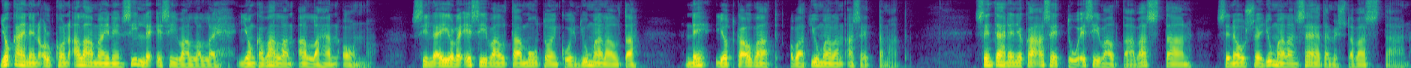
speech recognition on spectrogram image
Jokainen olkoon alamainen sille esivallalle, jonka vallan alla hän on. Sillä ei ole esivaltaa muutoin kuin Jumalalta, ne, jotka ovat, ovat Jumalan asettamat. Sen tähden, joka asettuu esivaltaa vastaan, se nousee Jumalan säätämystä vastaan.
